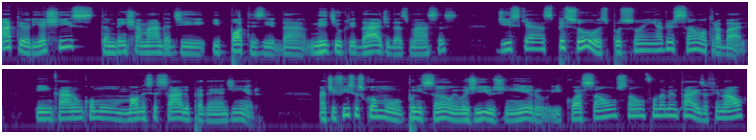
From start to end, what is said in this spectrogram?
A teoria X, também chamada de hipótese da mediocridade das massas, diz que as pessoas possuem aversão ao trabalho e encaram como um mal necessário para ganhar dinheiro. Artifícios como punição, elogios, dinheiro e coação são fundamentais, afinal,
